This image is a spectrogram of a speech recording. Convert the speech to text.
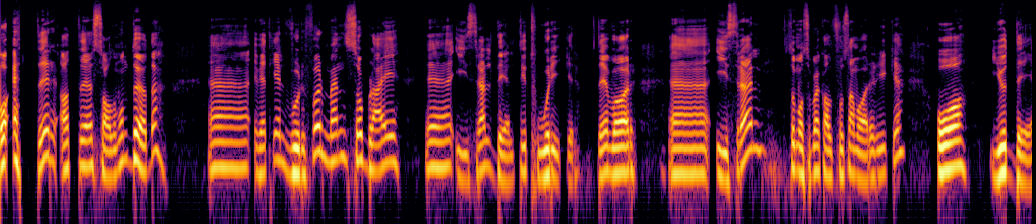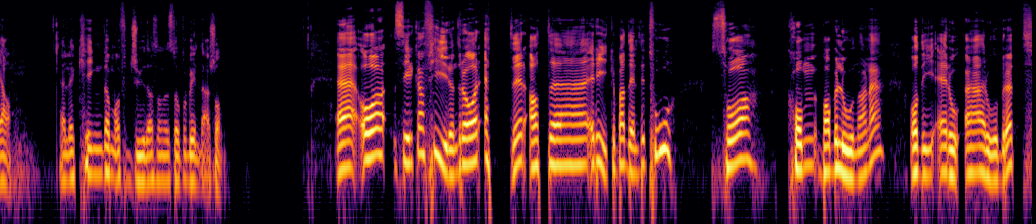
Og etter at eh, Salomon døde eh, Jeg vet ikke helt hvorfor, men så ble Israel delt i to riker. Det var Israel, som også ble kalt for Samaria-riket, og Judea. Eller Kingdom of Judah, som det står på bildet her. sånn. Eh, og ca. 400 år etter at eh, riket ble delt i to, så kom babylonerne, og de erobret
